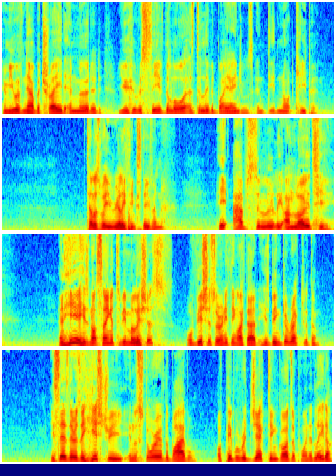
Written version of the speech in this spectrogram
whom you have now betrayed and murdered, you who received the law as delivered by angels and did not keep it. Tell us what you really think, Stephen. He absolutely unloads here. And here he's not saying it to be malicious or vicious or anything like that. He's being direct with them. He says there is a history in the story of the Bible of people rejecting God's appointed leader.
